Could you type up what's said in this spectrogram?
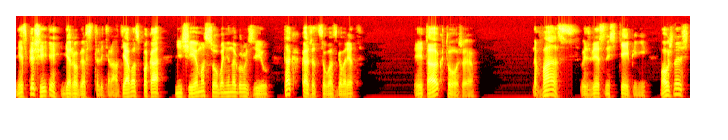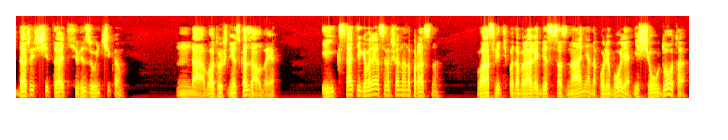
Не спешите, героберст-лейтенант, я вас пока ничем особо не нагрузил. Так, кажется, у вас говорят. И так тоже. Вас в известной степени можно даже считать везунчиком. Да, вот уж не сказал бы. И, кстати говоря, совершенно напрасно. Вас ведь подобрали без сознания на поле боя еще у Дота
